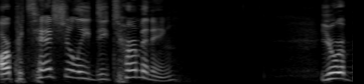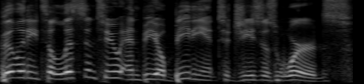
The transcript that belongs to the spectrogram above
are potentially determining your ability to listen to and be obedient to Jesus' words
